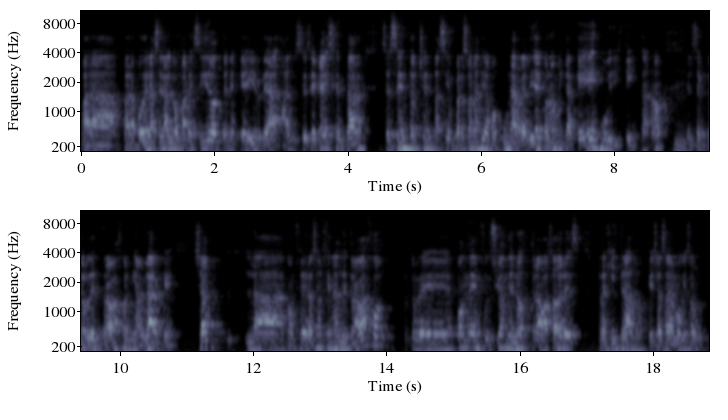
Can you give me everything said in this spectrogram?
para, para poder hacer algo parecido tenés que irte al CCK y sentar 60, 80, 100 personas, digamos, una realidad económica que es muy distinta, ¿no? Mm. El sector del trabajo, ni hablar, que ya la Confederación General de Trabajo responde en función de los trabajadores registrados, que ya sabemos que son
